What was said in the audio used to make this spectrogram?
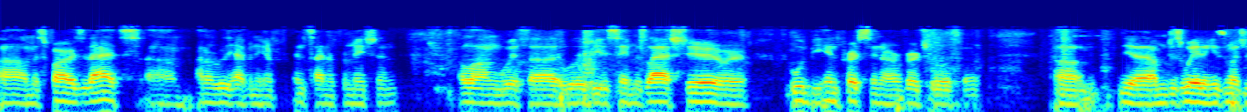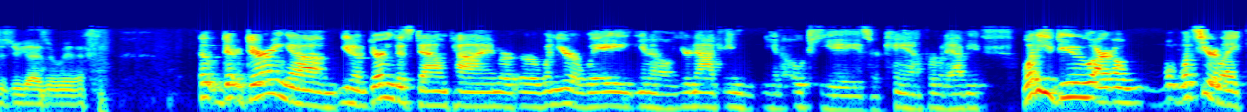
Um, as far as that, um, I don't really have any inside information. Along with, uh, will it be the same as last year, or it be in person or virtual? So, um, yeah, I'm just waiting as much as you guys are waiting. So d- during, um, you know, during this downtime or, or when you're away, you know, you're not in, you know, OTAs or camp or what have you. What do you do? Or uh, what's your like?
